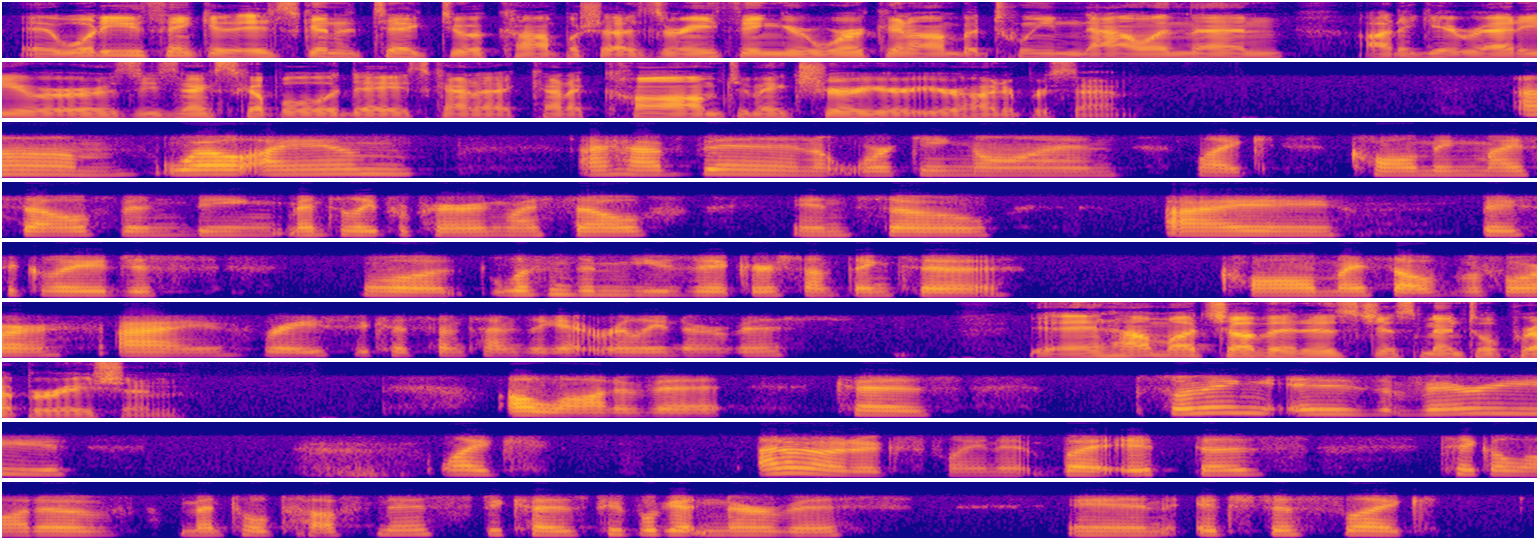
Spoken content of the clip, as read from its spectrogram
Hey, what do you think it's going to take to accomplish that? Is there anything you're working on between now and then uh, to get ready, or is these next couple of days kind of kind of calm to make sure you're you're 100 percent? Um. Well, I am. I have been working on like calming myself and being mentally preparing myself. And so I basically just will listen to music or something to calm myself before I race because sometimes I get really nervous. Yeah, and how much of it is just mental preparation? A lot of it cuz swimming is very like I don't know how to explain it, but it does take a lot of mental toughness because people get nervous and it's just like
